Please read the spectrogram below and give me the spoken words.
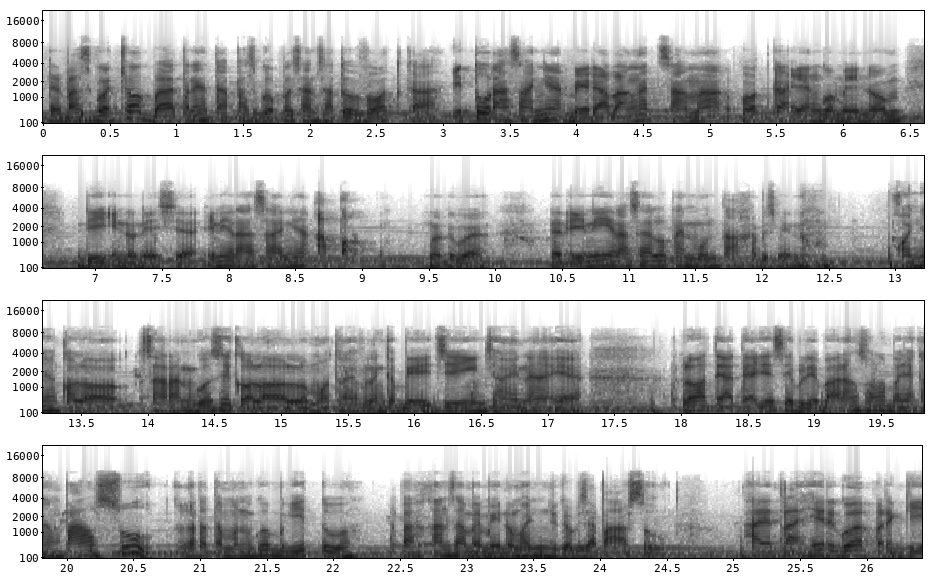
Dan pas gue coba ternyata pas gue pesan satu vodka itu rasanya beda banget sama vodka yang gue minum di Indonesia. Ini rasanya apek menurut gue dan ini rasanya lo pengen muntah habis minum. Pokoknya kalau saran gue sih kalau lo mau traveling ke Beijing China ya lo hati-hati aja sih beli barang soalnya banyak yang palsu kata temen gue begitu. Bahkan sampai minuman juga bisa palsu. Hari terakhir gue pergi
